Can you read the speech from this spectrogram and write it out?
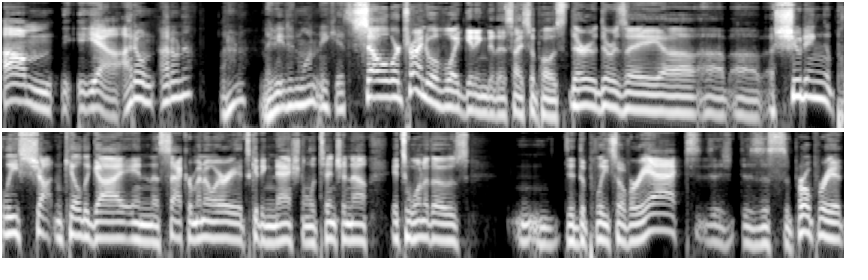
Um, yeah, I don't, I don't know. I don't know. Maybe he didn't want any kids. So we're trying to avoid getting to this, I suppose. There, there was a uh, uh, uh, a shooting. Police shot and killed a guy in the Sacramento area. It's getting national attention now. It's one of those. Did the police overreact? Is, is this appropriate?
